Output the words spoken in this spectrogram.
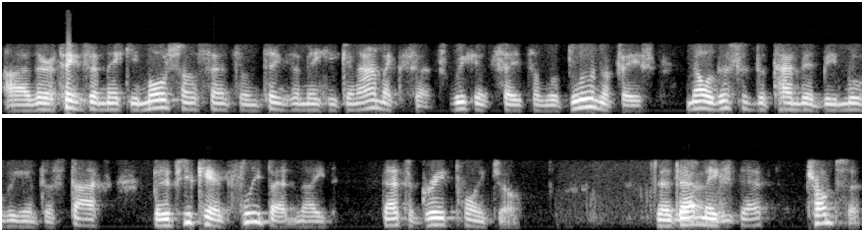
uh, there are things that make emotional sense and things that make economic sense. We can say to the blue in the face, no, this is the time to be moving into stocks. But if you can't sleep at night, that's a great point, Joe. That Yeah, that makes that trumps it.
